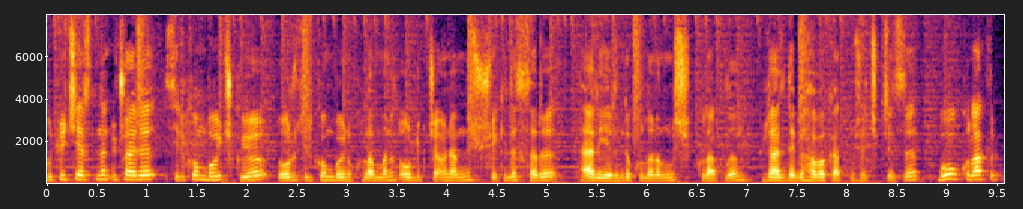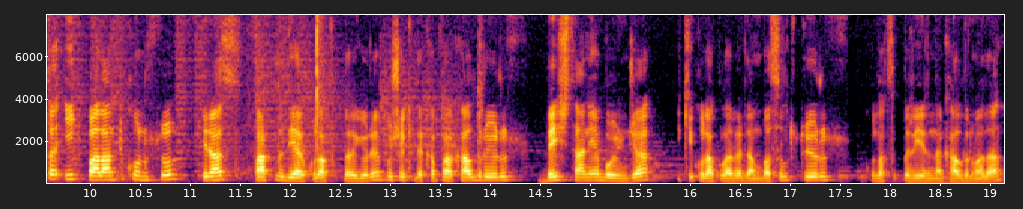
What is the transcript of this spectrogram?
Kutu içerisinden 3 ayrı silikon boyu çıkıyor. Doğru silikon boyunu kullanmanız oldukça önemli. Şu şekilde sarı her yerinde kullanılmış kulaklığın. Güzel de bir hava katmış açıkçası. Bu kulaklıkta ilk bağlantı konusu biraz farklı diğer kulaklıklara göre. Bu şekilde kapağı kaldırıyoruz. 5 saniye boyunca iki kulaklığa birden basılı tutuyoruz. Kulaklıkları yerinden kaldırmadan.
